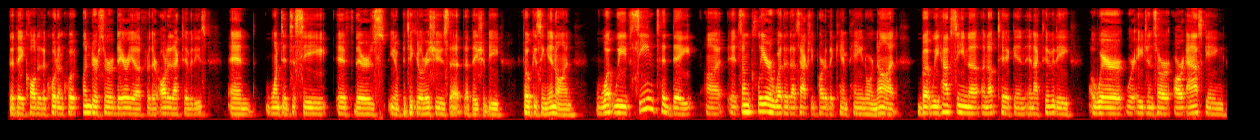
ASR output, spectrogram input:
that they called it a quote unquote underserved area for their audit activities and wanted to see if there's you know particular issues that that they should be focusing in on. What we've seen to date, uh, it's unclear whether that's actually part of the campaign or not, but we have seen a, an uptick in, in activity where where agents are are asking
